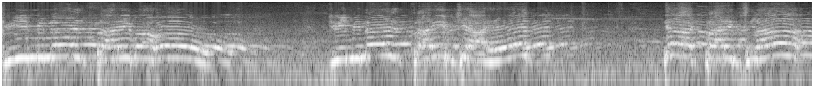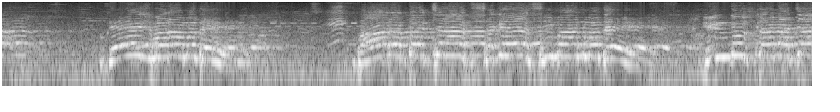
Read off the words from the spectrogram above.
क्रिमिनल ट्राईब आहो. क्रिमिनल ट्राईब जे आहेत त्या ट्राईब्सला देशभरामध्ये भारताच्या सगळ्या सीमांमध्ये हिंदुस्थानाच्या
